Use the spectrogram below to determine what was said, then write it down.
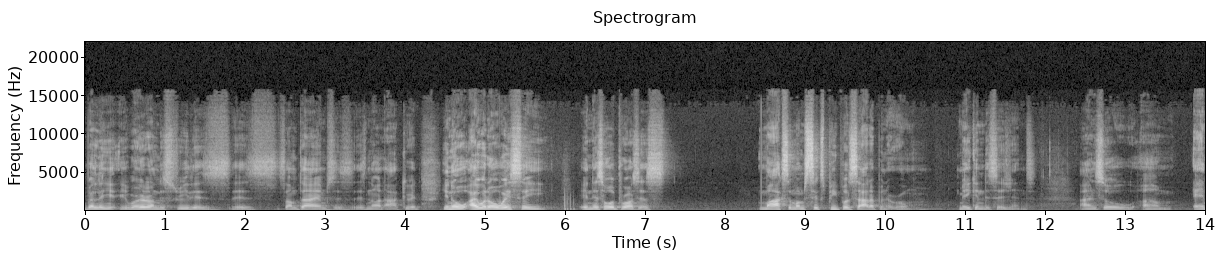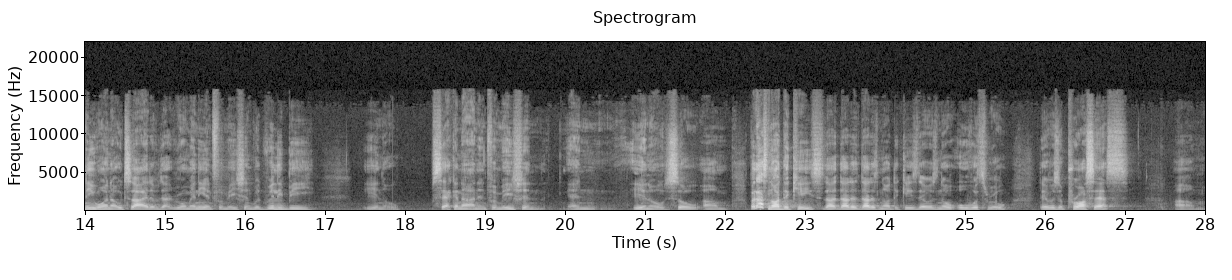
well, word on the street is is sometimes is, is not accurate. You know, I would always say in this whole process, maximum six people sat up in a room making decisions, and so um, anyone outside of that room, any information would really be, you know, second-hand information, and you know, so. Um, but that's not the case. That that is that is not the case. There was no overthrow. There was a process. Um,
